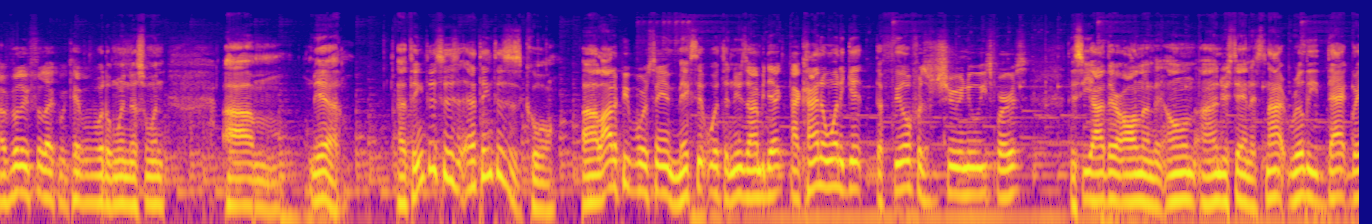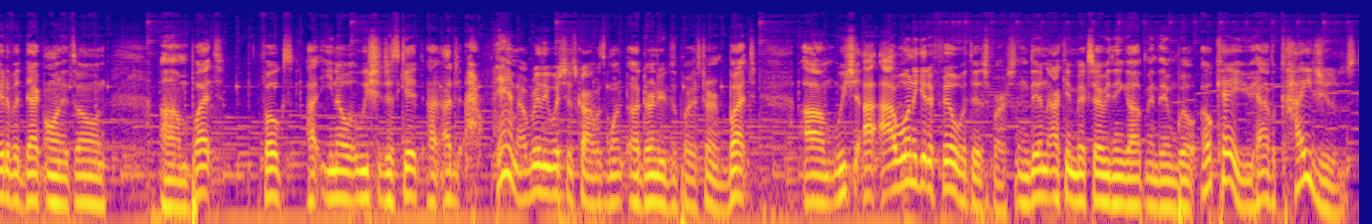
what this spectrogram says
I really feel like we're capable to win this one. Um, yeah, I think this is I think this is cool. Uh, a lot of people were saying mix it with the new zombie deck. I kind of want to get the feel for Shiranuis first to see how they're all on their own. I understand it's not really that great of a deck on its own, um, but folks, I, you know we should just get. I, I, damn, I really wish this card was one uh, during the player's turn, but um, we should. I, I want to get a feel with this first, and then I can mix everything up, and then we'll. Okay, you have kaiju's.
